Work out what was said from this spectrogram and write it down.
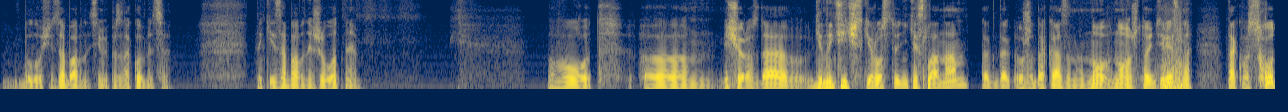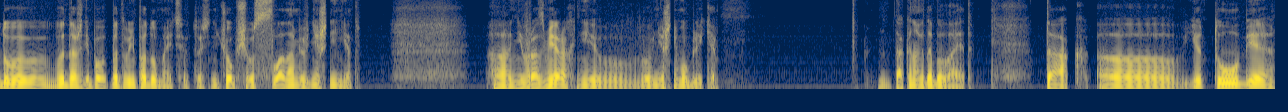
Было очень забавно с ними познакомиться. Такие забавные животные. Вот. Эм, Еще раз, да, генетические родственники слонам, когда уже доказано. Но, но что интересно, так вот сходу вы, вы даже не, об этом не подумаете. То есть ничего общего с слонами внешне нет. А, ни в размерах, ни во внешнем облике. Так иногда бывает. Так, э, в Ютубе,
